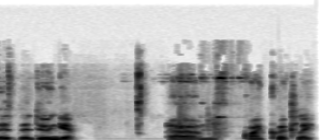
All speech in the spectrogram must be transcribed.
they're, they're doing it um, quite quickly.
